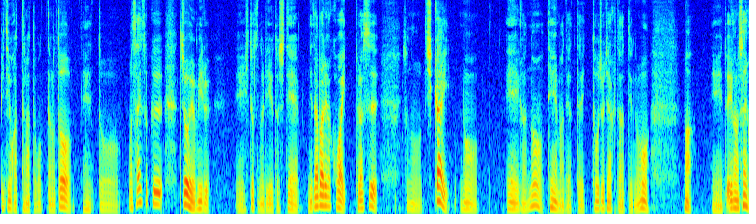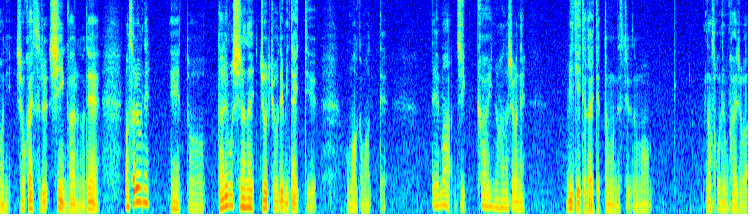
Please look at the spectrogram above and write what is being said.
見てよかったなと思ったのとえっ、と、まあ、最速上映を見る、えー一つの理由としてネタバレが怖いプラスその次回の映画のテーマであったり登場キャラクターっていうのを、まあえー、と映画の最後に紹介するシーンがあるので、まあ、それをね、えー、と誰も知らない状況で見たいっていう思惑もあってでまあ次回の話はね見ていただいてって思うんですけれども、まあ、そこでも会場が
